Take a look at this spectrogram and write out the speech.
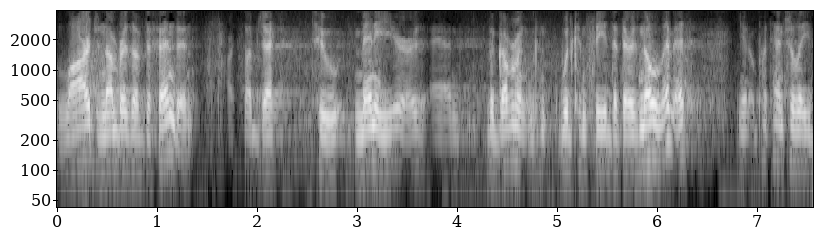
large numbers of defendants subject to many years, and the government would concede that there is no limit, you know, potentially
